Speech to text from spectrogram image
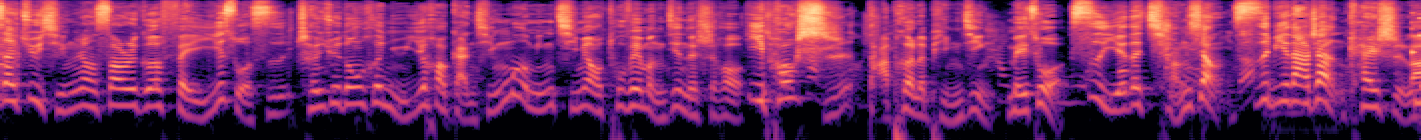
在剧情让 Sorry 哥匪夷所思，陈学冬和女一号感情莫名其妙突飞猛进的时候，一泡屎打破了平静。没错，四爷的强项撕逼大战开始了。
